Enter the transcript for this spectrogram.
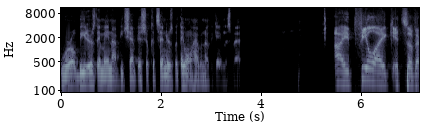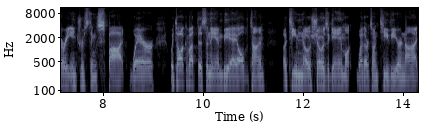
world beaters. They may not be championship contenders, but they won't have another game this bad. I feel like it's a very interesting spot where we talk about this in the NBA all the time. A team no shows a game, whether it's on TV or not,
